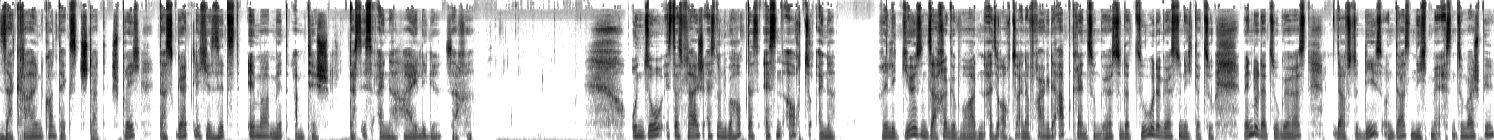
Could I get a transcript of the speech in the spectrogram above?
sakralen Kontext statt. Sprich, das Göttliche sitzt immer mit am Tisch. Das ist eine heilige Sache. Und so ist das Fleischessen und überhaupt das Essen auch zu einer religiösen Sache geworden, also auch zu einer Frage der Abgrenzung. Gehörst du dazu oder gehörst du nicht dazu? Wenn du dazu gehörst, darfst du dies und das nicht mehr essen. Zum Beispiel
